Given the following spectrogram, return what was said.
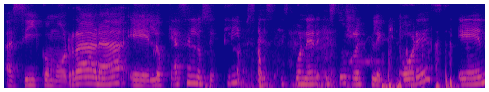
así como rara. Eh, lo que hacen los eclipses es poner estos reflectores en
